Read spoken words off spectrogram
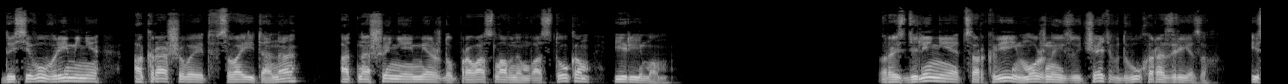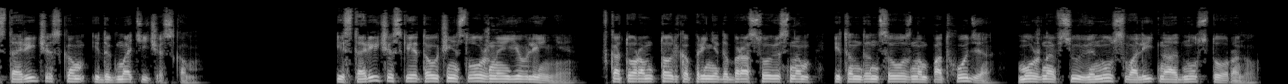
до сего времени окрашивает в свои тона отношения между православным Востоком и Римом. Разделение церквей можно изучать в двух разрезах историческом и догматическом. Исторически это очень сложное явление, в котором только при недобросовестном и тенденциозном подходе можно всю вину свалить на одну сторону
